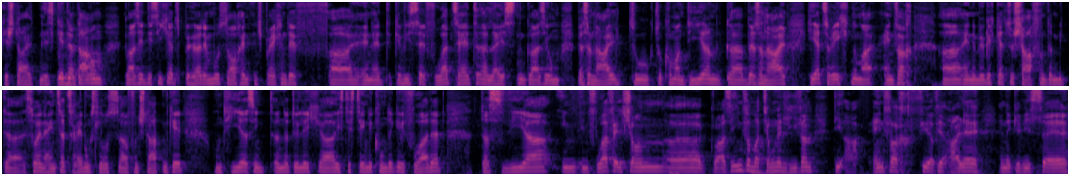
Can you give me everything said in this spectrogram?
gestalten. Es geht mhm. ja darum, quasi die Sicherheitsbehörde muss auch entsprechende, eine gewisse Vorzeit leisten, quasi um Personal zu, zu kommandieren, Personal herzurichten, um einfach eine Möglichkeit zu schaffen, damit so ein Einsatz reibungslos vonstatten geht. Und hier sind natürlich, ist die Szenekunde gefordert, dass wir im, im Vorfeld schon äh, quasi Informationen liefern, die einfach für, für alle eine gewisse äh,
